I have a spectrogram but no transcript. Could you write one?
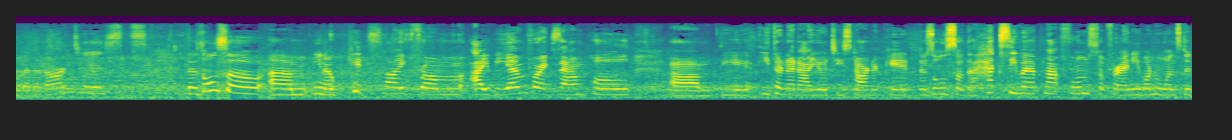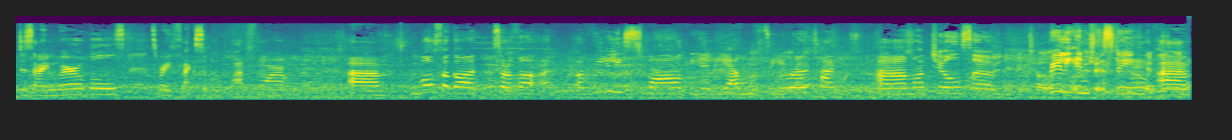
Embedded Artists. There's also, um, you know, kits like from IBM, for example, um, the Ethernet IoT starter kit. There's also the Hexiwear platform, so for anyone who wants to design wearables, it's a very flexible platform. Um, we've also got sort of a, a really small BLE-M0 type uh, module, so really interesting um,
